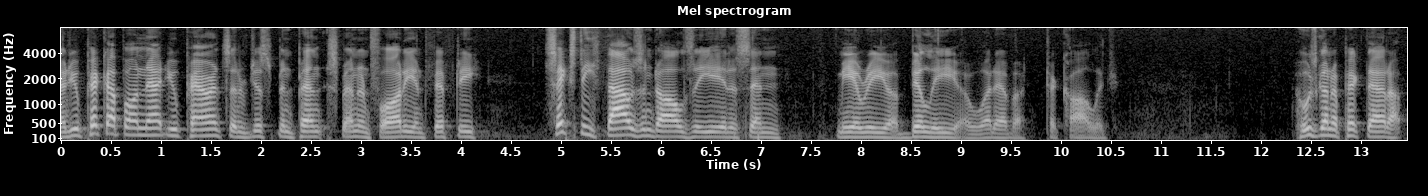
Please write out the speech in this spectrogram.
Now, do you pick up on that, you parents that have just been pen, spending 40 and 50, $60,000 a year to send Mary or Billy or whatever to college? Who's going to pick that up?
